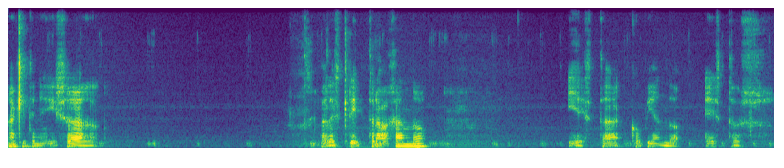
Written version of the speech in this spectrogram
Aquí tenéis al, al script trabajando y está copiando estos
